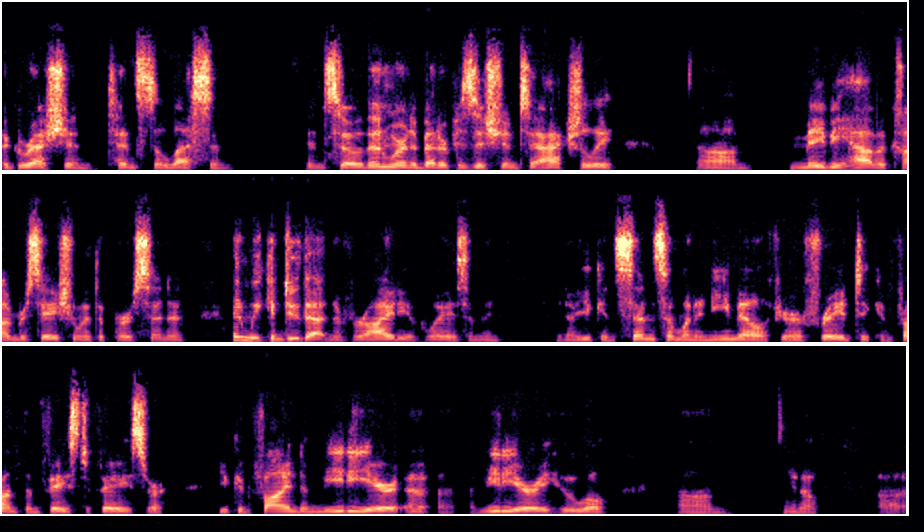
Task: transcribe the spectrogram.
aggression tends to lessen and so then we're in a better position to actually um, maybe have a conversation with the person and and we can do that in a variety of ways i mean you know you can send someone an email if you're afraid to confront them face to face or you can find a mediator a, a mediary who will um, you know uh,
